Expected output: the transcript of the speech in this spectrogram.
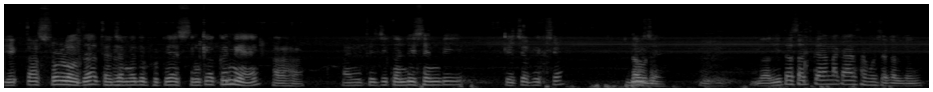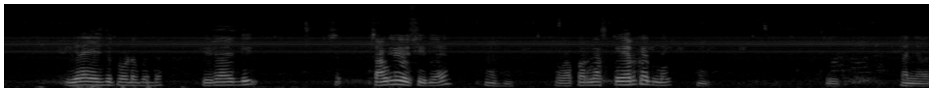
एक तास सोडलं होतं त्याच्यामध्ये फुटव्याची संख्या कमी आहे. हा हा. आणि त्याची कंडिशन बी त्याच्यापेक्षा लूज आहे बरं इथं शेतकऱ्यांना काय सांगू शकाल तुम्ही? विरा एच डी प्रोडक्टबद्दल विरायडी चांगली औषधी आहे. वापरण्यास काही हरकत नाही. धन्यवाद.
